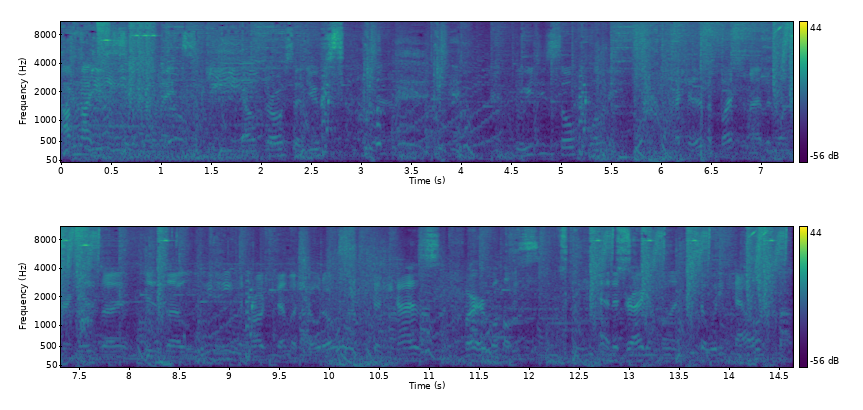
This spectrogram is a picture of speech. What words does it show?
Yeah, I'm not used to seeing teammates down throw seduce. Luigi's so floaty. Actually, there's a question I've been wondering. Is, uh, is uh, Luigi and Raj Bema Shoto? Because he has fireballs and a dragon punch, so would he count? Sorry,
